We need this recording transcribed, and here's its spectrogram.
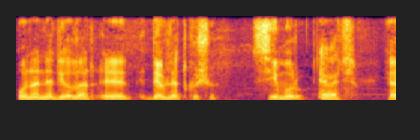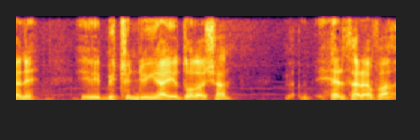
ona ne diyorlar? E, devlet kuşu. Simuru. Evet. Yani e, bütün dünyayı dolaşan her tarafa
